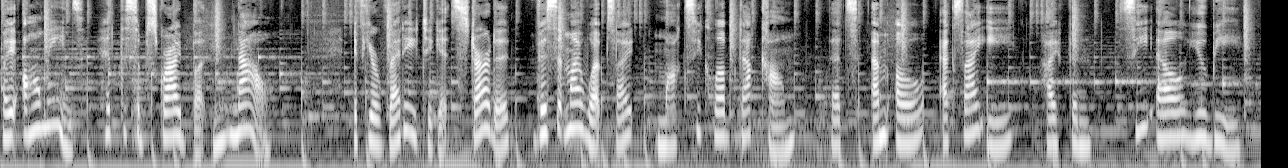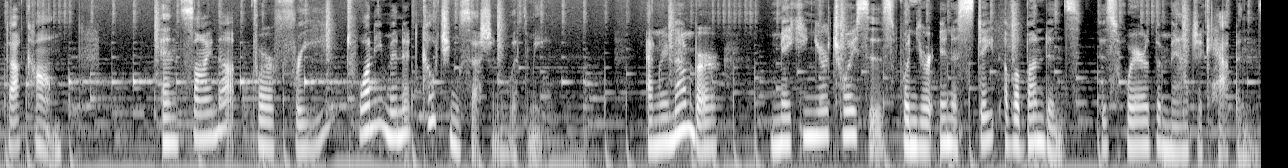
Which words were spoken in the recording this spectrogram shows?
by all means, hit the subscribe button now. If you're ready to get started, visit my website, moxieclub.com. That's M O X I E hyphen C L U B.com. And sign up for a free 20 minute coaching session with me. And remember, Making your choices when you're in a state of abundance is where the magic happens.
